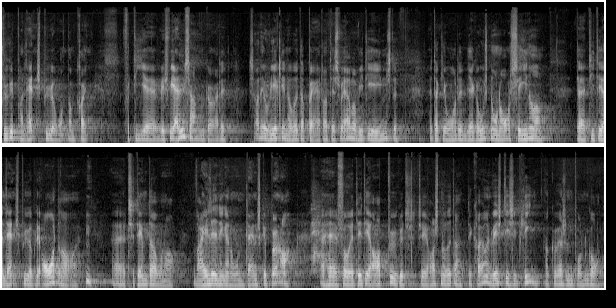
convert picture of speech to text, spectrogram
bygge et par landsbyer rundt omkring? Fordi øh, hvis vi alle sammen gør det, så er det jo virkelig noget, der batter. Desværre var vi de eneste, der gjorde det. Jeg kan huske nogle år senere, da de der landsbyer blev overdraget mm. øh, til dem, der under vejledning af nogle danske bønder havde fået det der opbygget til også noget, der det kræver en vis disciplin at køre sådan en bundegård.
